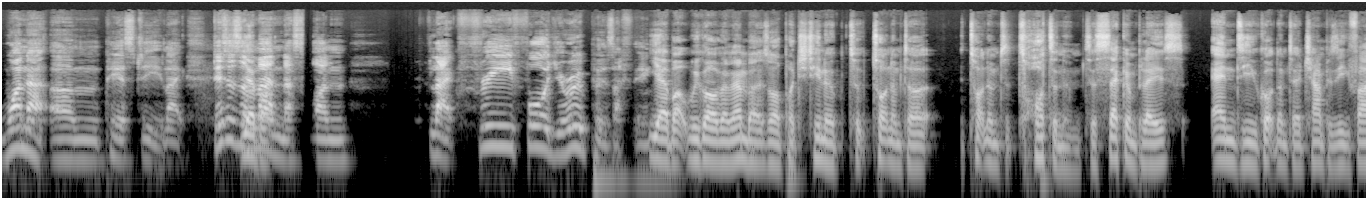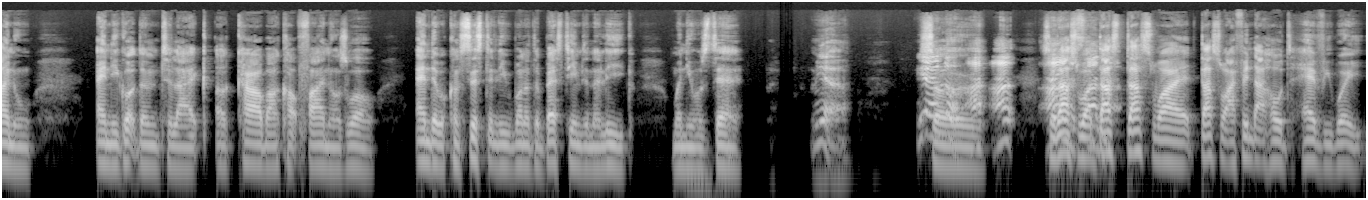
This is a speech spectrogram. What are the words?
won at um PSG. Like this is a Yeah, but- man that's won like three, four Europas, I think. Yeah, but we gotta remember as well. Pochettino took Tottenham to Tottenham to Tottenham to second place and he got them to a Champions League final, and he got them to like a Carabao Cup final as well. And they were consistently one of the best teams in the league when he was there. Yeah. Yeah, So- no, I, I, So I that's what understand that's that's why that's why I think that holds heavy weight.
